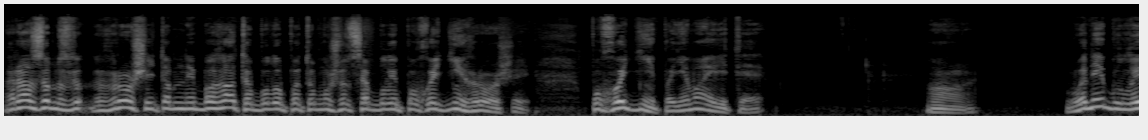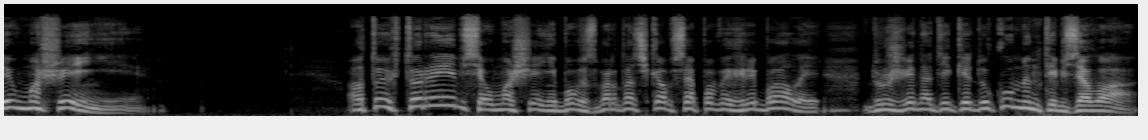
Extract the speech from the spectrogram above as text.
Разом з грошей там небагато було, тому що це були походні гроші. Походні, понімаєте? О. Вони були в машині. А той, хто рився в машині, бо з бардачка все повигрібали, дружина тільки документи взяла.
